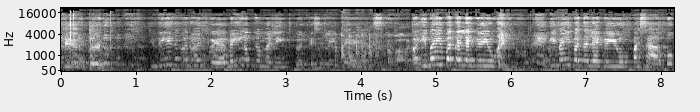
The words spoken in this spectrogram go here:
Kinder. Hindi, napanood ko yun. Mahirap na malink dun kasi may parents. Oh, iba-iba talaga yung ano, iba-iba talaga yung pasabog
